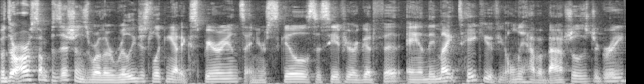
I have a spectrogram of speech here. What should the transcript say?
But there are some positions where they're really just looking at experience and your skills to see if you're a good fit, and they might take you if you only have a bachelor's degree.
